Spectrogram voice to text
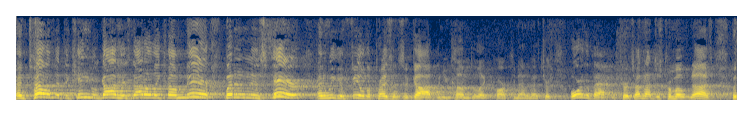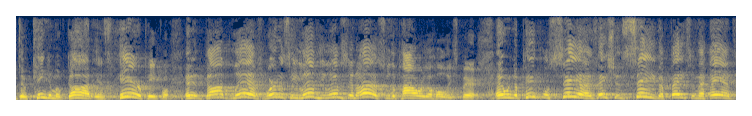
and tell them that the kingdom of God has not only come near, but it is here, and we can feel the presence of God when you come to Lake Park United Methodist Church or the Baptist Church. I'm not just promoting us, but the kingdom of God is here, people. And if God lives, where does He live? He lives in us through the power of the Holy Spirit. And when the people see us, they should see the face and the hands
